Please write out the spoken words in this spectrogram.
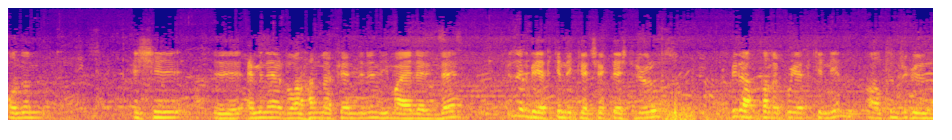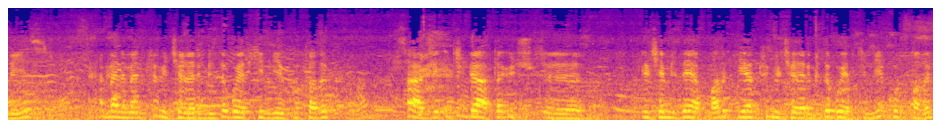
onun eşi e, Emine Erdoğan hanımefendinin himayelerinde güzel bir etkinlik gerçekleştiriyoruz. Bir haftalık bu etkinliğin 6. günündeyiz. Hemen hemen tüm ilçelerimizde bu etkinliği kutladık. Sadece iki bir hafta üç e, ilçemizde yapmadık. Diğer tüm ilçelerimizde bu etkinliği kutladık.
